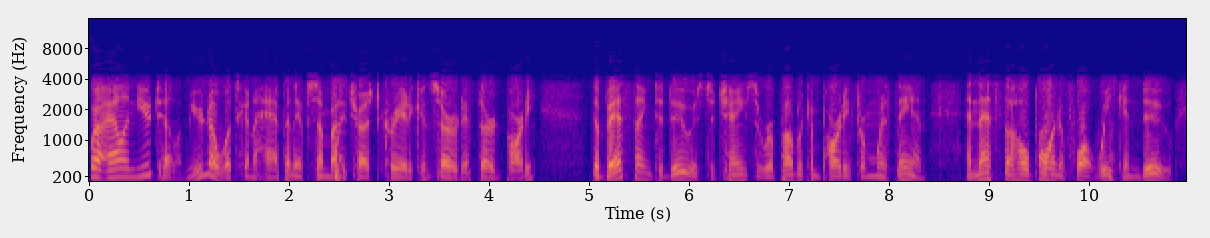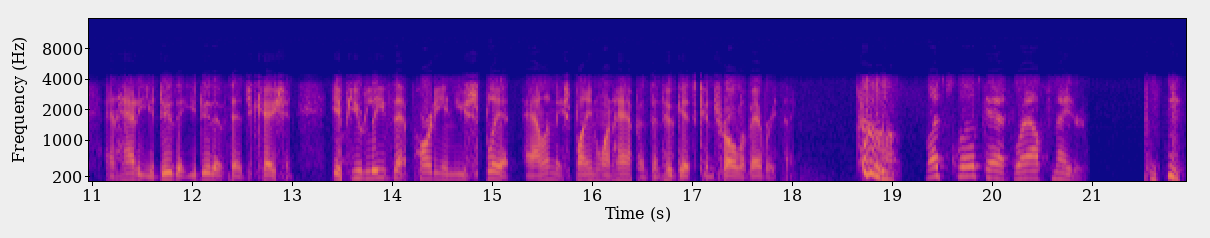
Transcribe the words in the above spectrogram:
Well, Alan, you tell them. You know what's going to happen if somebody tries to create a conservative third party. The best thing to do is to change the Republican Party from within, and that's the whole point of what we can do. And how do you do that? You do that with education. If you leave that party and you split, Alan, explain what happens and who gets control of everything. Let's look at Ralph Nader.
